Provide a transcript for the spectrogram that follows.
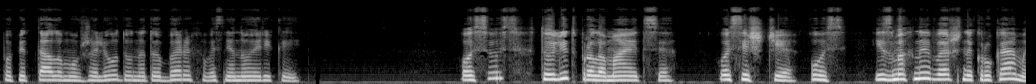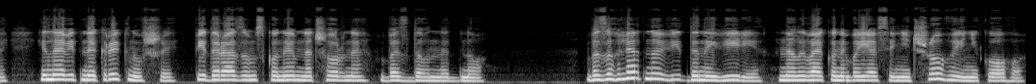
по підталому вже льоду на той берег весняної ріки. Ось ось той лід проламається, ось іще, ось, і змахне вершник руками і, навіть не крикнувши, піде разом з конем на чорне бездонне дно. Безоглядно відданий вірі, наливайко не боявся нічого і нікого.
